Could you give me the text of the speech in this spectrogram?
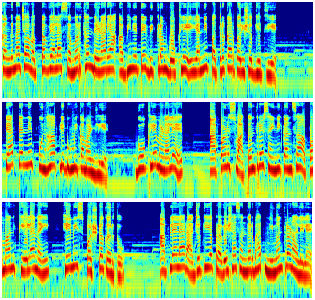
कंगनाच्या वक्तव्याला समर्थन देणाऱ्या अभिनेते विक्रम गोखले यांनी पत्रकार परिषद घेतलीय. त्यात त्यांनी पुन्हा आपली भूमिका मांडलीय. गोखले म्हणाले आपण स्वातंत्र्य सैनिकांचा अपमान केला नाही हे मी स्पष्ट करतो. आपल्याला राजकीय प्रवेशासंदर्भात निमंत्रण आलेलं आहे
